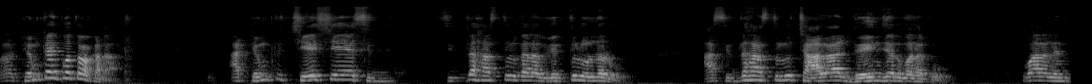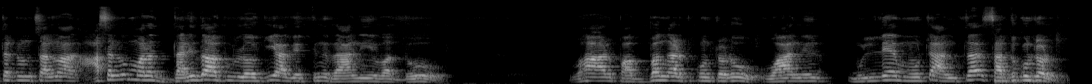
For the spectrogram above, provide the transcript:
మనం టెంప్ట్ అయిపోతాం అక్కడ. ఆ టెంప్ట్ చేసే సిద్ధ సిద్ధహస్తులు గల వ్యక్తులు ఉన్నారు. ఆ సిద్ధహస్తులు చాలా డేంజర్ మనకు. వాళ్ళని ఎంతటి ఉంచాలో అసలు మన దరిదాపుల్లోకి ఆ వ్యక్తిని రానివ్వద్దు. వాడు పబ్బం గడుపుకుంటాడు వాని ముల్లే మూట అంతా సర్దుకుంటాడు.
